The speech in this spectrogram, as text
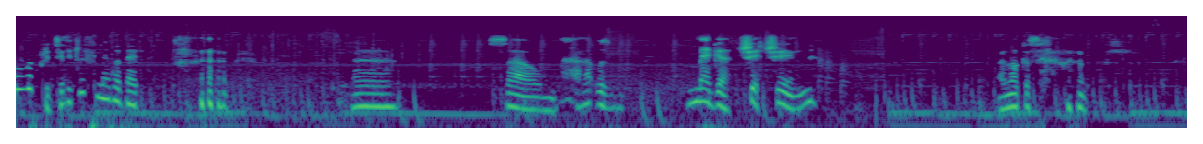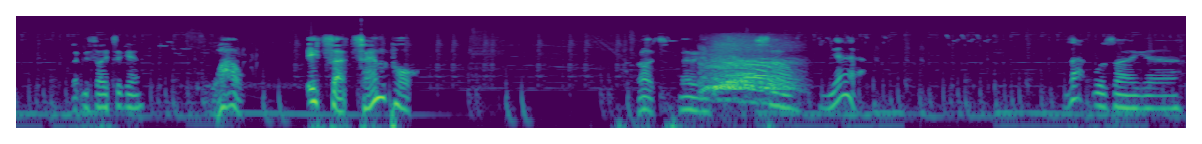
Oh, a pretty little flower bed. uh, so, that was mega chiching. And like I said, let me say it again. Wow, it's a temple! Right, there we go. So, yeah. That was a uh,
